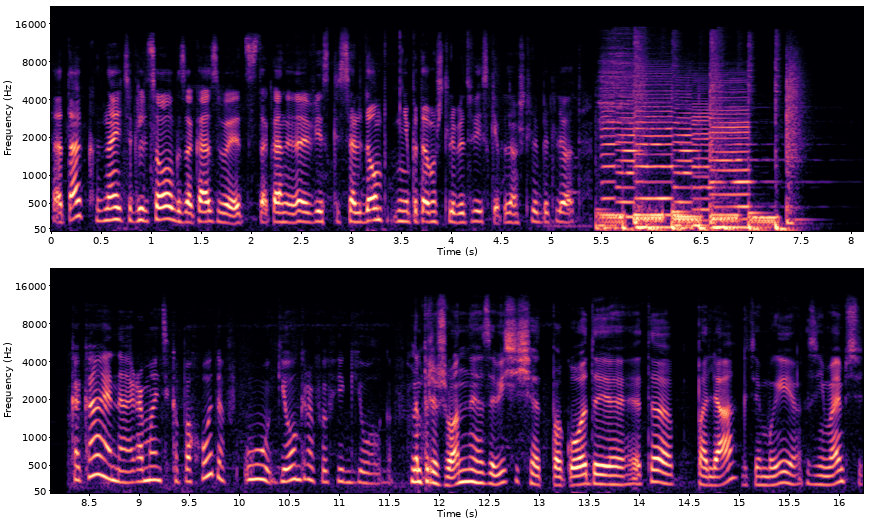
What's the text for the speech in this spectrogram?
А так, знаете, глициолог заказывает стакан э, виски со льдом не потому, что любит виски, а потому, что любит лед. Какая она романтика походов у географов и геологов? Напряженная, зависящая от погоды. Это поля, где мы занимаемся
